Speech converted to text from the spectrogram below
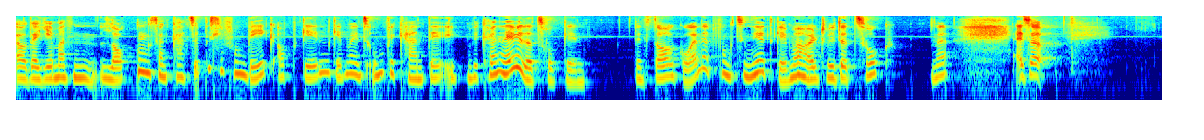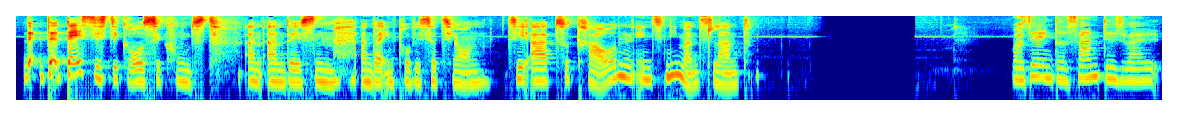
oder jemanden locken, sagen, kannst du ein bisschen vom Weg abgehen, gehen wir ins Unbekannte, wir können eh wieder zurückgehen. Wenn es da gar nicht funktioniert, gehen wir halt wieder zurück. Ne? Also das ist die große Kunst an, an, dessen, an der Improvisation, sie auch zu trauen ins Niemandsland. Was ja interessant ist, weil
